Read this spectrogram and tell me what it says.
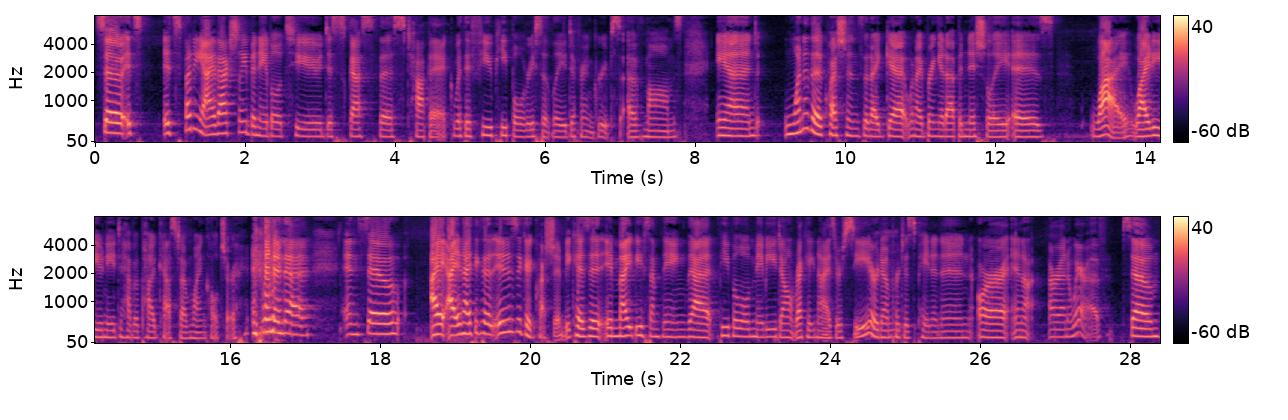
So it's it's funny. I've actually been able to discuss this topic with a few people recently, different groups of moms, and one of the questions that I get when I bring it up initially is why? Why do you need to have a podcast on wine culture? and uh, and so I, I and I think that it is a good question because it, it might be something that people maybe don't recognize or see or don't participate in, in or and are unaware of. So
